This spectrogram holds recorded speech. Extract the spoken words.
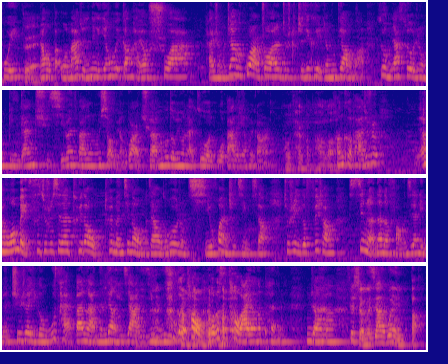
灰。对然后我爸我妈觉得那个烟灰缸还要刷，还是什么这样的罐儿装完了就是直接可以扔掉嘛。所以我们家所有这种饼干、曲奇、乱七八糟那种小圆罐儿，全部都用来做我爸的烟灰缸了，哦，太可怕了。很可怕。就是，然后我每次就是现在推到我推门进到我们家，我都会有一种奇幻之景象，就是一个非常性冷淡的房间里面支着一个五彩斑斓的晾衣架，以及无数个套俄罗斯套娃一样的盆，你知道吗？就整个家，如果你把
